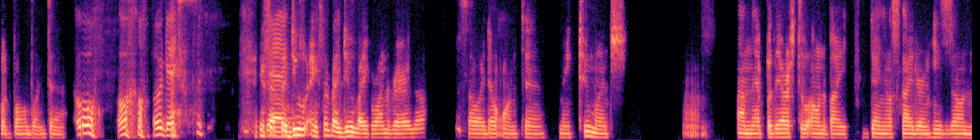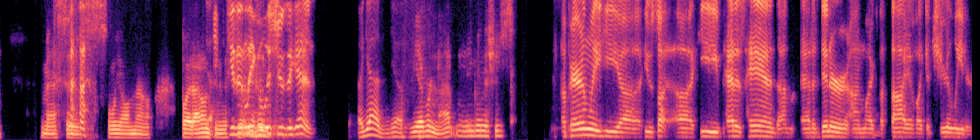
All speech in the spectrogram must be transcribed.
football, but uh, oh, oh, okay. except Dang. I do, except I do like Ron Rivera though, so I don't want to make too much um, on that. But they are still owned by Daniel Snyder, and he's his own mess, as we all know. But I don't yeah. think this. He's in legal issues again. Again, yes. Is he ever not in legal issues? apparently he uh he was uh he had his hand on at a dinner on like the thigh of like a cheerleader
